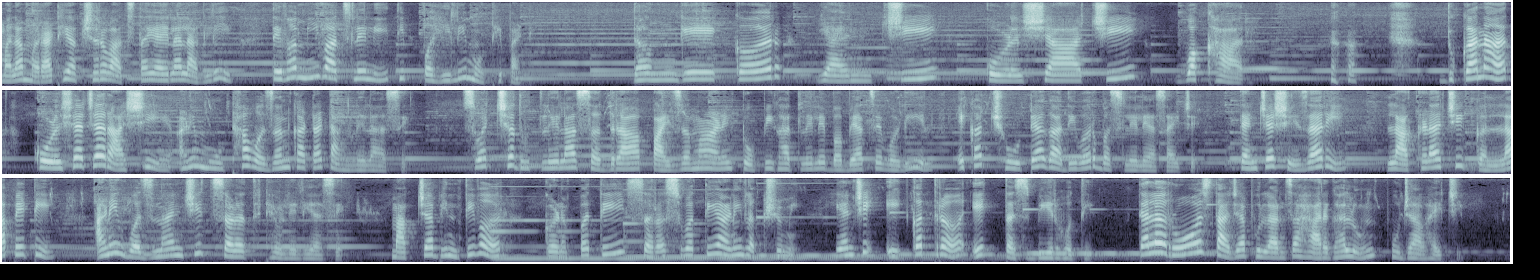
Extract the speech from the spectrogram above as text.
मला मराठी अक्षरं वाचता यायला लागली तेव्हा मी वाचलेली ती पहिली मोठी पाटी. धंगेकर यांची कोळशाची वखार. दुकानात कोळशाच्या राशी आणि मोठा वजन काटा टांगलेला असे. स्वच्छ धुतलेला सदरा पायजमा आणि टोपी घातलेले बब्याचे वडील एका छोट्या गादीवर बसलेले असायचे. त्यांच्या शेजारी लाकडाची गल्लापेटी आणि वजनांची चळत ठेवलेली असे. मागच्या भिंतीवर गणपती सरस्वती आणि लक्ष्मी यांची एकत्र एक तसबीर होती. त्याला रोज ताज्या फुलांचा हार घालून पूजा व्हायची.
